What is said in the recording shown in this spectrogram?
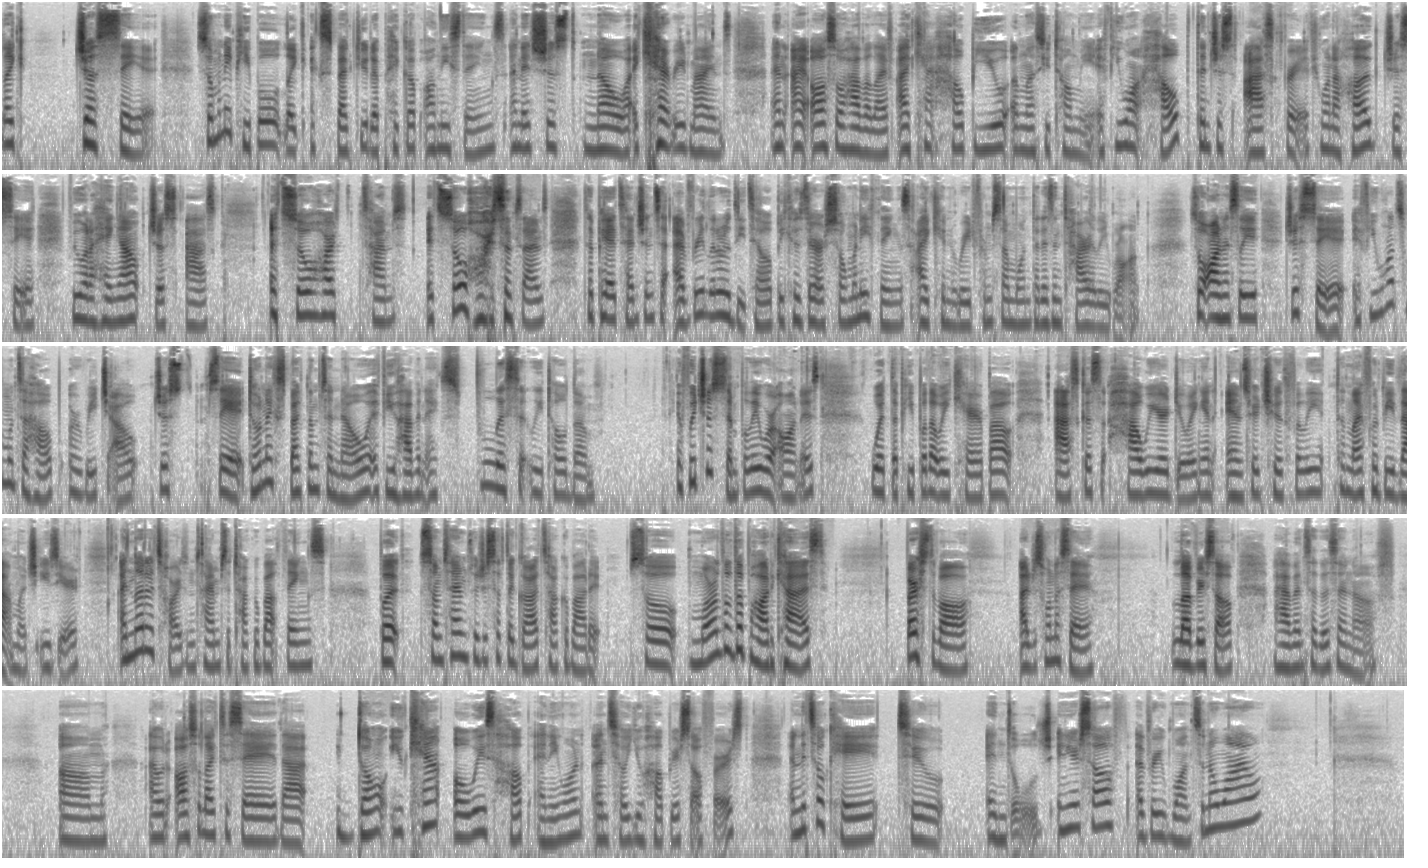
Like, just say it. So many people like expect you to pick up on these things and it's just no, I can't read minds. And I also have a life. I can't help you unless you tell me. If you want help, then just ask for it. If you want a hug, just say it. If you want to hang out, just ask. It's so hard times it's so hard sometimes to pay attention to every little detail because there are so many things I can read from someone that is entirely wrong. So honestly, just say it. If you want someone to help or reach out, just say it. Don't expect them to know if you haven't explicitly told them. If we just simply were honest with the people that we care about, ask us how we are doing and answer truthfully, then life would be that much easier. I know that it's hard sometimes to talk about things but sometimes we just have to gotta talk about it. So, moral of the podcast first of all, I just want to say love yourself. I haven't said this enough. Um, I would also like to say that don't you can't always help anyone until you help yourself first and it's okay to indulge in yourself every once in a while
